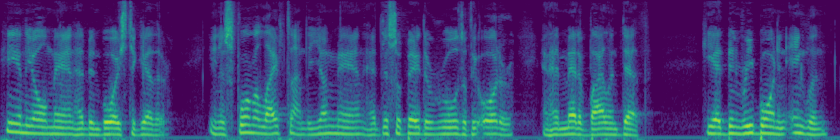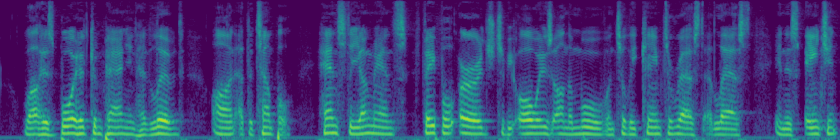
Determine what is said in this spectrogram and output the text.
He and the old man had been boys together. In his former lifetime the young man had disobeyed the rules of the order and had met a violent death. He had been reborn in England while his boyhood companion had lived on at the temple. Hence the young man's faithful urge to be always on the move until he came to rest at last in this ancient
